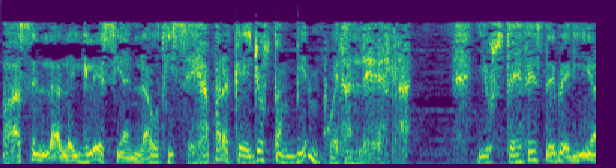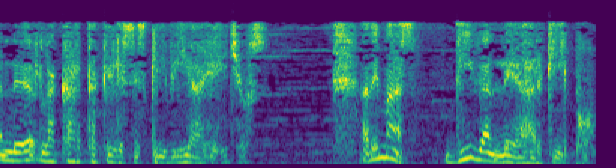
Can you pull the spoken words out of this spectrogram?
pásenla a la iglesia en la Odisea para que ellos también puedan leerla y ustedes deberían leer la carta que les escribí a ellos. Además, díganle a Arquipo,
